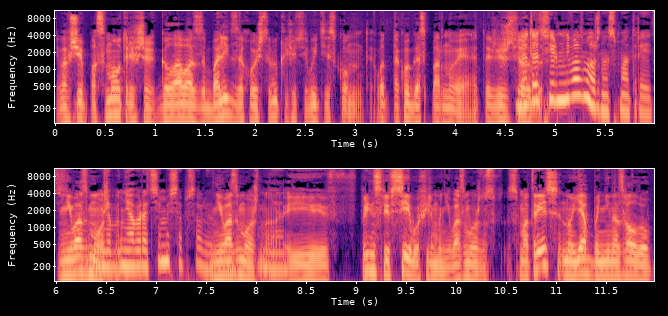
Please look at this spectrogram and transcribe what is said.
И вообще посмотришь их, голова заболит, захочется выключить и выйти из комнаты. Вот такой Гаспар Ноэ. Это режиссер... Но этот фильм невозможно смотреть. Невозможно. Не- Необратимость абсолютно. Невозможно. Нет. И, в принципе, все его фильмы невозможно смотреть, но я бы не назвал его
